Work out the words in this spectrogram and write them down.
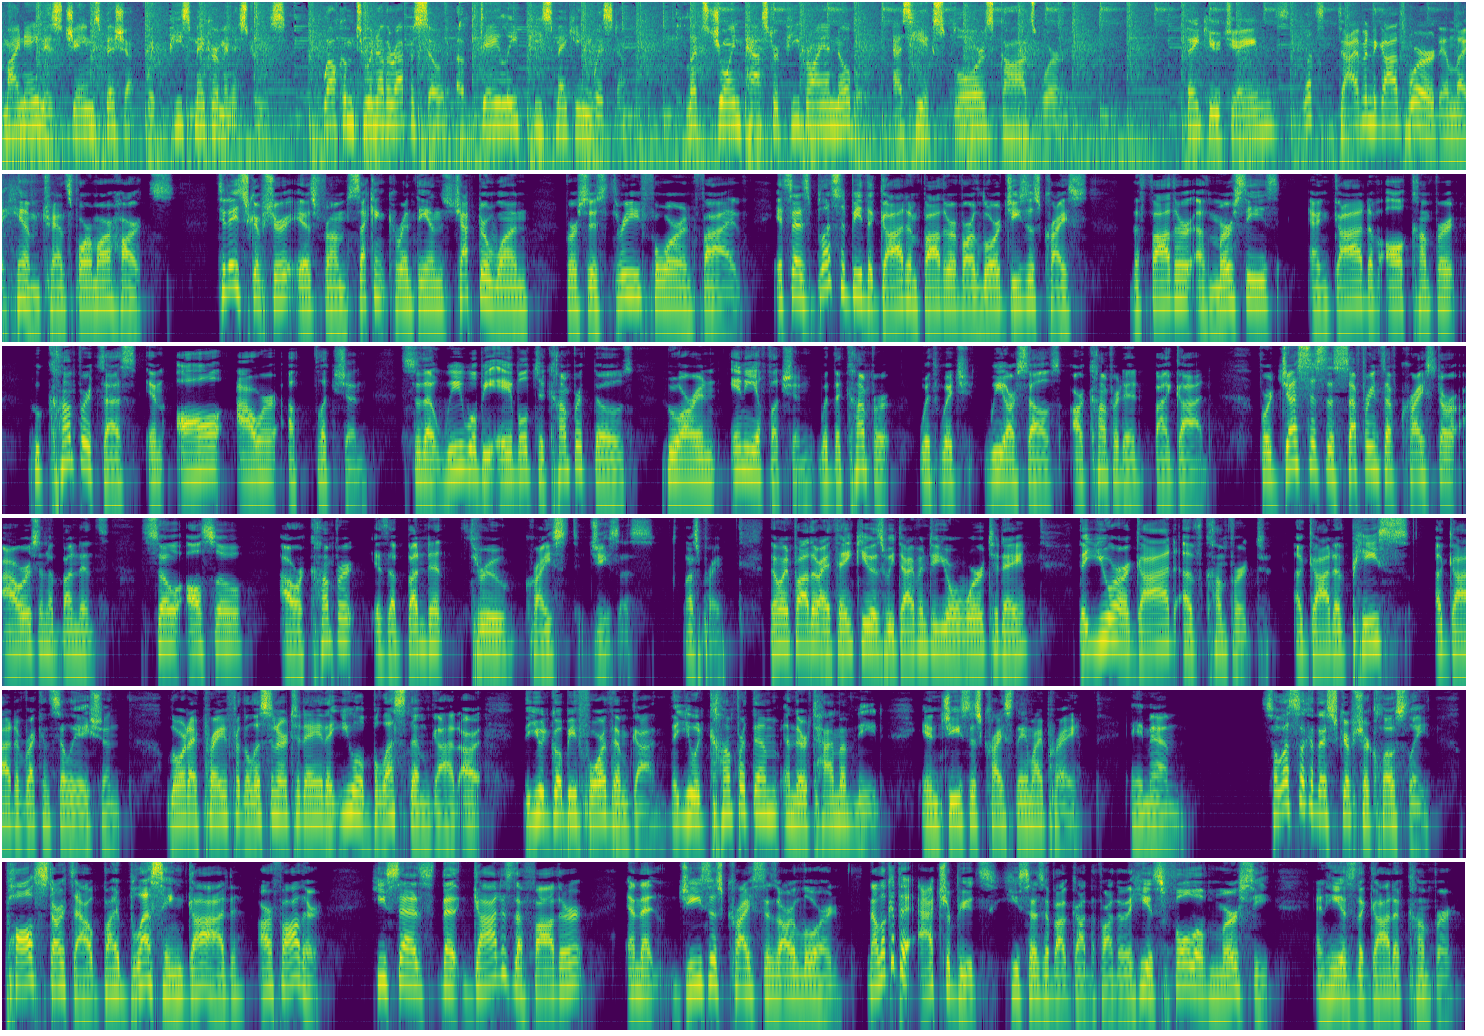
My name is James Bishop with Peacemaker Ministries. Welcome to another episode of Daily Peacemaking Wisdom. Let's join Pastor P. Brian Noble as he explores God's Word. Thank you, James. Let's dive into God's Word and let Him transform our hearts. Today's scripture is from 2 Corinthians chapter 1, verses 3, 4, and 5. It says, Blessed be the God and Father of our Lord Jesus Christ, the Father of mercies and God of all comfort who comforts us in all our affliction, so that we will be able to comfort those who are in any affliction with the comfort with which we ourselves are comforted by God. For just as the sufferings of Christ are ours in abundance, so also our comfort is abundant through Christ Jesus. Let's pray. Heavenly Father, I thank you as we dive into your word today that you are a God of comfort, a God of peace, a God of reconciliation. Lord, I pray for the listener today that you will bless them, God, or that you would go before them, God, that you would comfort them in their time of need. In Jesus Christ's name I pray. Amen. So let's look at this scripture closely. Paul starts out by blessing God, our Father. He says that God is the Father and that Jesus Christ is our Lord. Now look at the attributes he says about God the Father that he is full of mercy and he is the God of comfort.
